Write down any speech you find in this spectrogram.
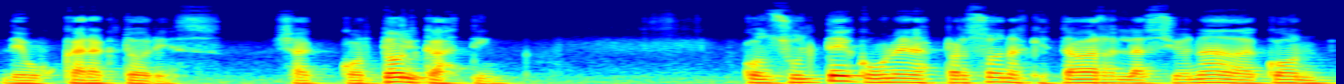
de buscar actores. Ya cortó el casting. Consulté con una de las personas que estaba relacionada con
